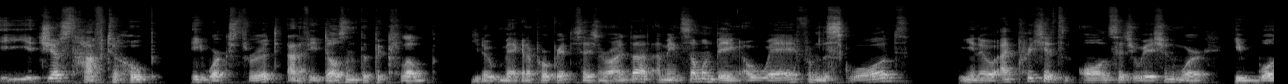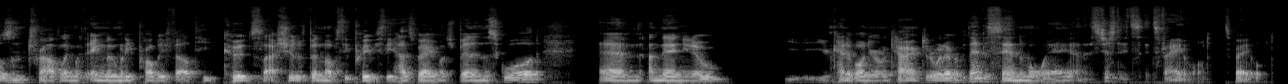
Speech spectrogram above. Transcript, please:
you just have to hope he works through it, and if he doesn't, that the club, you know, make an appropriate decision around that. I mean, someone being away from the squad. You know, I appreciate it's an odd situation where he wasn't travelling with England when he probably felt he could slash should have been. Obviously, previously has very much been in the squad, um, and then you know you're kind of on your own character or whatever. But then to send him away, and it's just it's it's very odd. It's very odd.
